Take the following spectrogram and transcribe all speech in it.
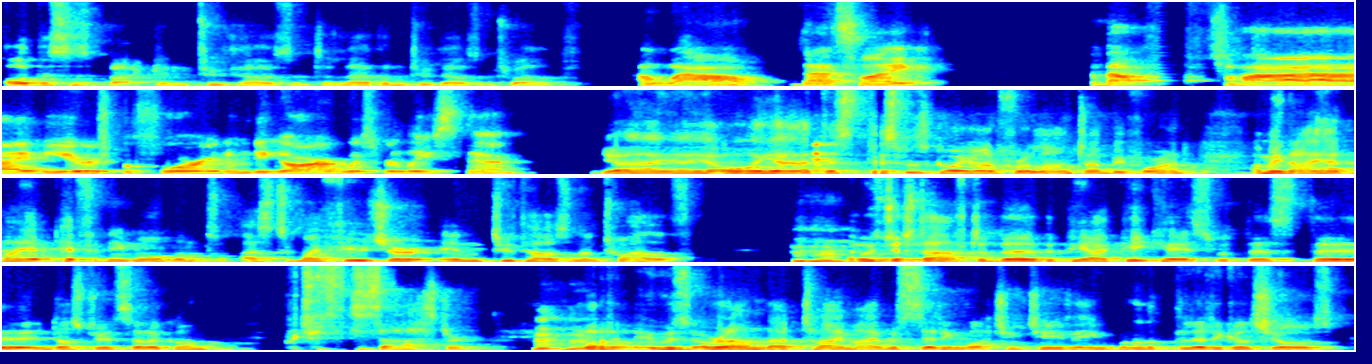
Oh, this is back in 2011, 2012. Oh, wow. That's like about five years before MDR was released then. Yeah, yeah, yeah. Oh, yeah. This this was going on for a long time beforehand. I mean, I had my epiphany moment as to my future in 2012. Mm-hmm. It was just after the, the PIP case with this the industrial silicone, which was a disaster. Mm-hmm. But it was around that time I was sitting watching TV, one of the political shows,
